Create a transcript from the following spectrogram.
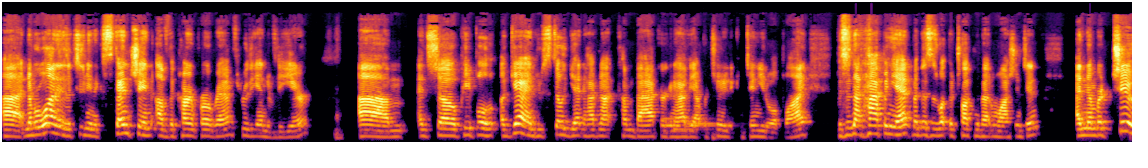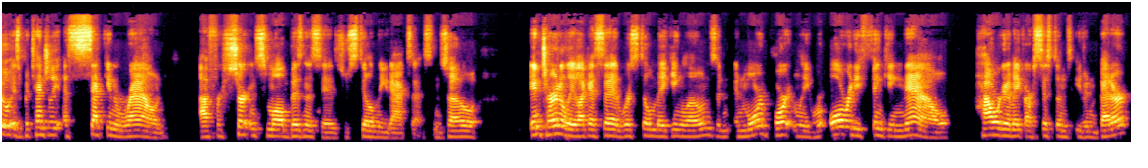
uh, number one is excuse me an extension of the current program through the end of the year. Um, and so people again who still yet have not come back are going to have the opportunity to continue to apply. This has not happened yet but this is what they're talking about in washington and number two is potentially a second round uh, for certain small businesses who still need access. And so internally, like I said, we're still making loans. And, and more importantly, we're already thinking now how we're going to make our systems even better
